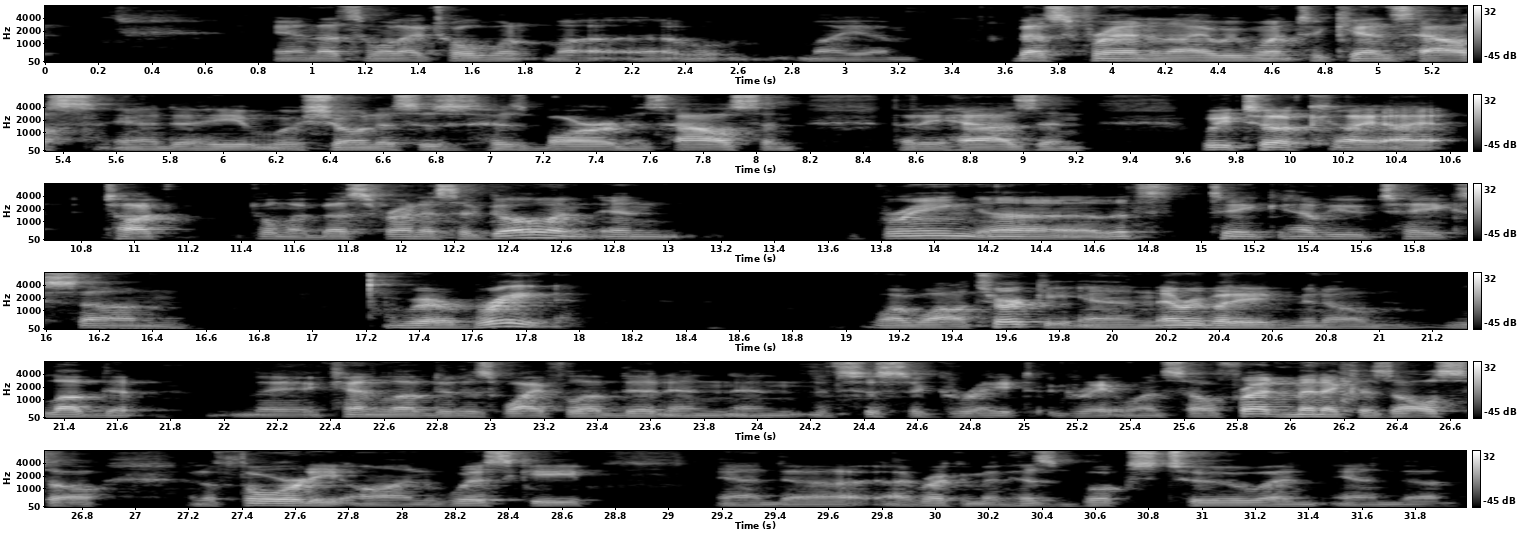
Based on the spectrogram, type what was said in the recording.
And that's when I told one, my uh, my um, best friend and I we went to Ken's house, and uh, he was showing us his his bar and his house and that he has, and we took I, I talked told my best friend I said go and and bring uh, let's take have you take some rare breed wild turkey and everybody you know loved it they, Ken loved it, his wife loved it, and and it's just a great, great one. So Fred Minnick is also an authority on whiskey, and uh, I recommend his books too. And and uh,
